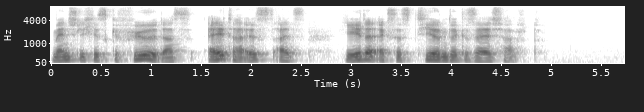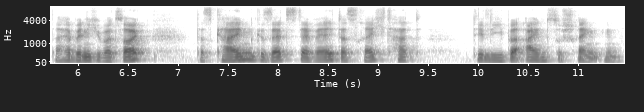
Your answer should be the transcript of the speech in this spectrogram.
menschliches Gefühl, das älter ist als jede existierende Gesellschaft. Daher bin ich überzeugt, dass kein Gesetz der Welt das Recht hat, die Liebe einzuschränken.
